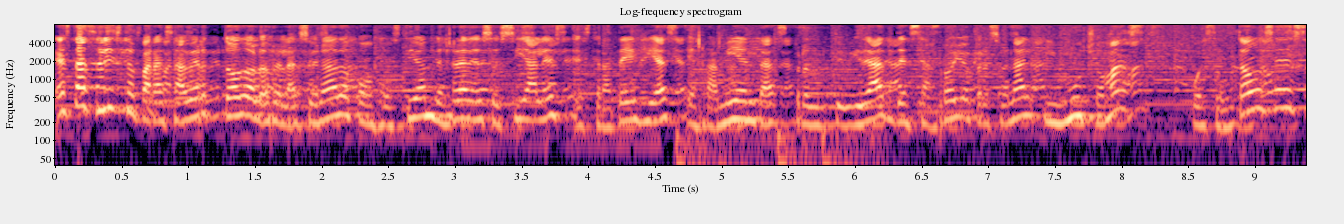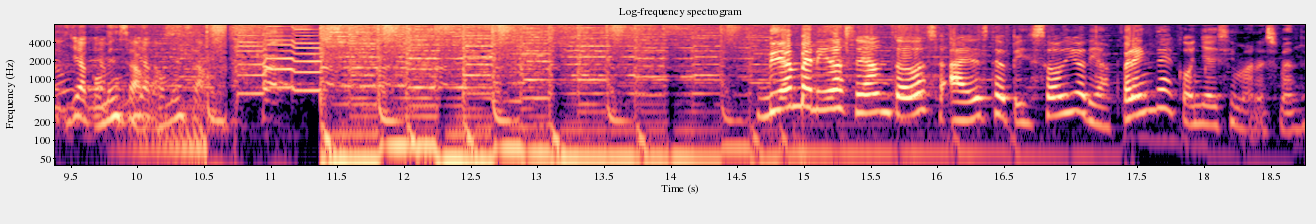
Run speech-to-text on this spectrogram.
¿Estás listo para saber todo lo relacionado con gestión de redes sociales, estrategias, herramientas, productividad, desarrollo personal y mucho más? Pues entonces ya comenzamos. Ya comenzamos. Bienvenidos sean todos a este episodio de Aprende con JC Management.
